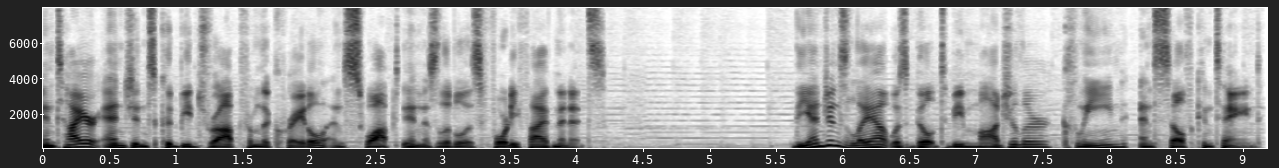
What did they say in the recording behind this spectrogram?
entire engines could be dropped from the cradle and swapped in as little as 45 minutes. The engine's layout was built to be modular, clean, and self-contained,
